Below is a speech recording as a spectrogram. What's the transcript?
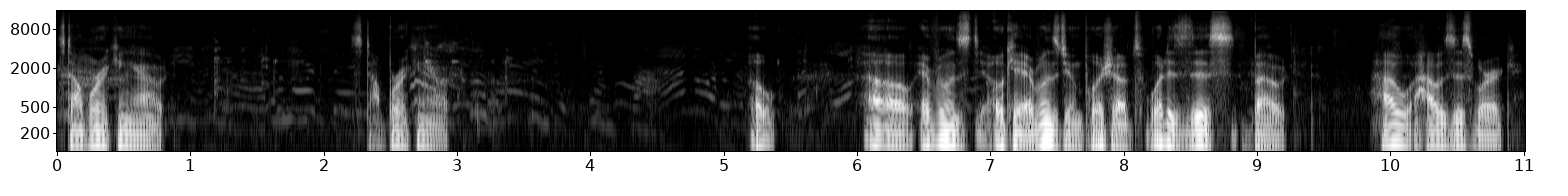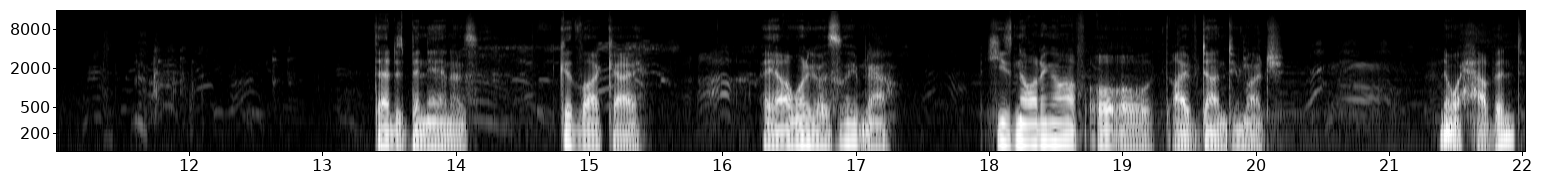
stop working out. Stop working out. Oh, uh oh, everyone's okay. Everyone's doing push-ups. What is this about? How how does this work? That is bananas. Good luck, guy. Hey, I want to go to sleep now. He's nodding off. Oh oh, I've done too much. No, I haven't.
